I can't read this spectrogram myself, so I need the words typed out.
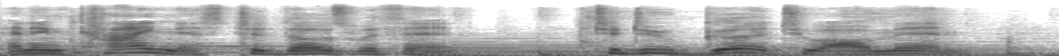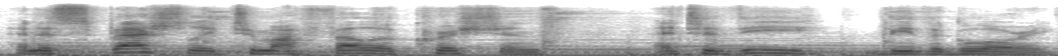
and in kindness to those within, to do good to all men, and especially to my fellow Christians, and to thee be the glory.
